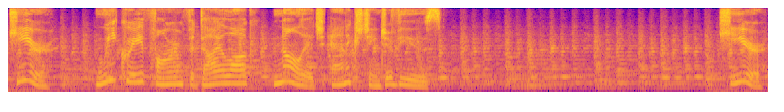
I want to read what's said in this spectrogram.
Here, we create forum for dialogue, knowledge, and exchange of views. Here,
